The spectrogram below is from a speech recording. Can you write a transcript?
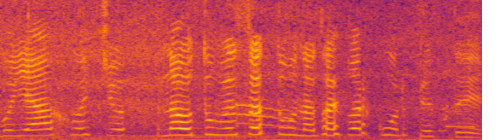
бо я хочу на ту висоту, на той паркур піти.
